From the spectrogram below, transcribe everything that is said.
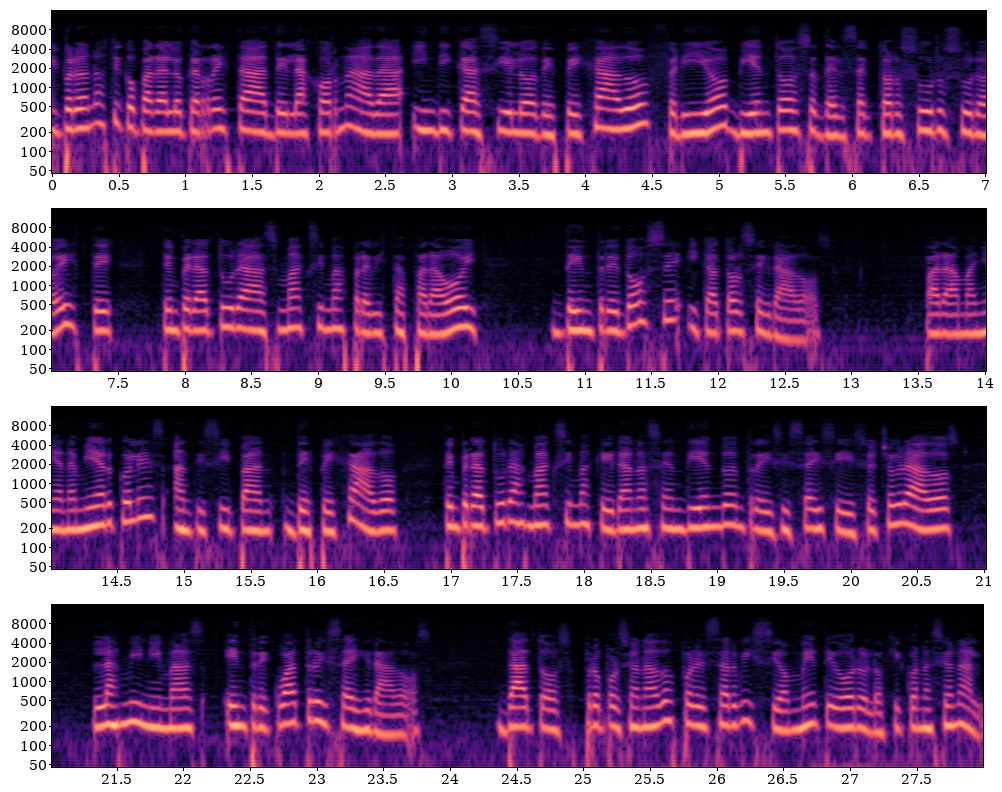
El pronóstico para lo que resta de la jornada indica cielo despejado, frío, vientos del sector sur-suroeste, temperaturas máximas previstas para hoy de entre 12 y 14 grados. Para mañana miércoles anticipan despejado, temperaturas máximas que irán ascendiendo entre 16 y 18 grados, las mínimas entre 4 y 6 grados. Datos proporcionados por el Servicio Meteorológico Nacional.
